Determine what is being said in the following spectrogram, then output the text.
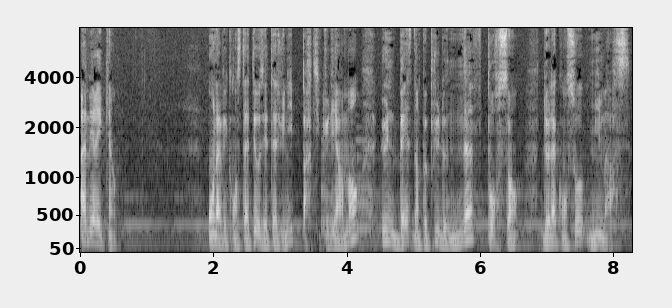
américains on avait constaté aux États-Unis particulièrement une baisse d'un peu plus de 9% de la conso mi-mars.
